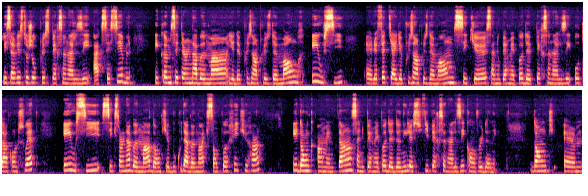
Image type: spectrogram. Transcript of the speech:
les services toujours plus personnalisés, accessibles. Et comme c'est un abonnement, il y a de plus en plus de membres. Et aussi, euh, le fait qu'il y ait de plus en plus de membres, c'est que ça ne nous permet pas de personnaliser autant qu'on le souhaite. Et aussi, c'est que c'est un abonnement, donc il y a beaucoup d'abonnements qui ne sont pas récurrents. Et donc, en même temps, ça ne nous permet pas de donner le suivi personnalisé qu'on veut donner. Donc, euh,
